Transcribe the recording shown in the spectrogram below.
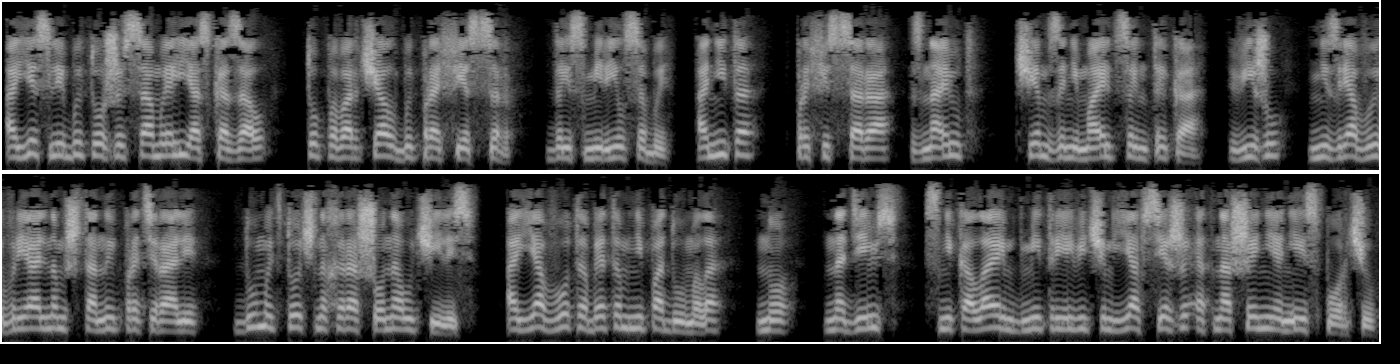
а если бы то же самое я сказал, то поворчал бы профессор, да и смирился бы. Они-то, профессора, знают, чем занимается НТК. Вижу, не зря вы в реальном штаны протирали, думать точно хорошо научились. А я вот об этом не подумала, но, надеюсь, с Николаем Дмитриевичем я все же отношения не испорчу.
